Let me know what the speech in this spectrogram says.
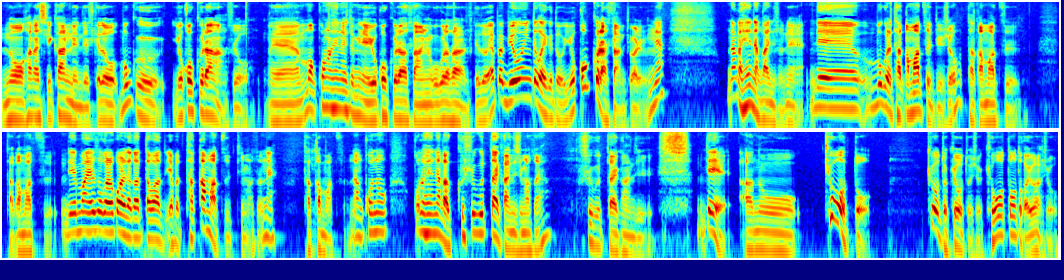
の話関連ですけど僕横倉なんですよ。えー、まあこの辺の人みんな横倉さん横倉さんなんですけどやっぱり病院とか行くと横倉さんって言われるね。なんか変な感じですよね。で僕ら高松って言うでしょ？高松高松。でまあよそから来られた方はやっぱ高松って言いますよね。高松。なんかこのこの辺なんかくすぐったい感じしません？くすぐったい感じ。であのー、京都京都京都でしょ？京都とか言わないでしょ？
